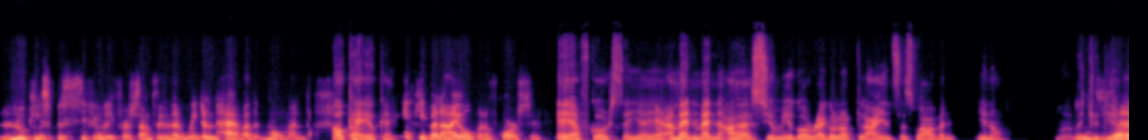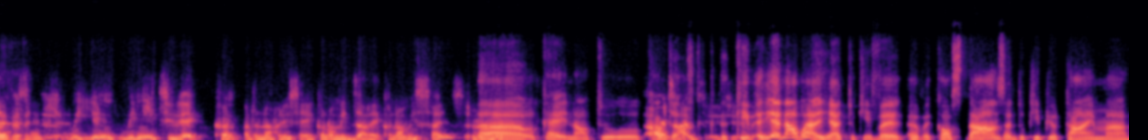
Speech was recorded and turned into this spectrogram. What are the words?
looking specifically for something that we don't have at the moment okay okay we can keep an eye open of course yeah, yeah of course yeah yeah and then when i assume you go regular clients as well then you know that you deal yeah, with even we, we, you, we need to, econ- I don't know how you say, economizzare, economicize? or- uh okay now to Our cut- time to- to- keep yeah no well yeah to keep the, the cost down and to keep your time uh,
